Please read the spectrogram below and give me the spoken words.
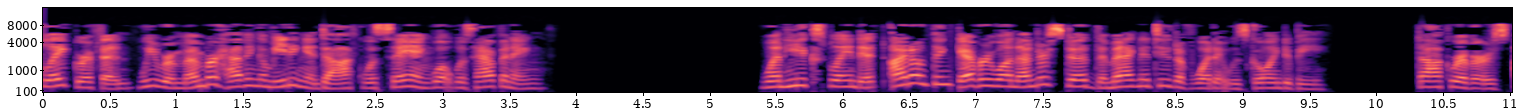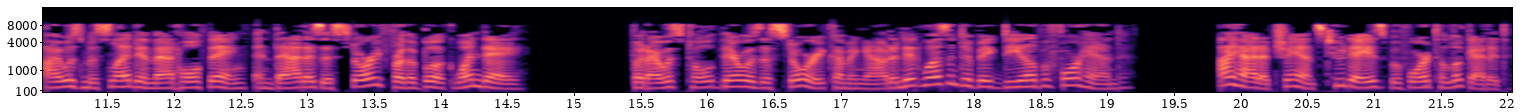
Blake Griffin, we remember having a meeting and Doc was saying what was happening. When he explained it, I don't think everyone understood the magnitude of what it was going to be. Doc Rivers, I was misled in that whole thing, and that is a story for the book one day. But I was told there was a story coming out and it wasn't a big deal beforehand. I had a chance two days before to look at it.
